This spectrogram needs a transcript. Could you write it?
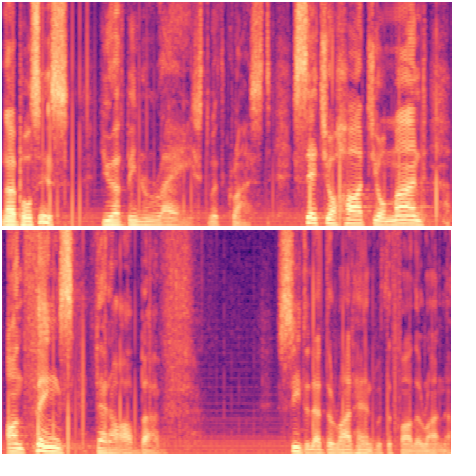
No, Paul says, You have been raised with Christ. Set your heart, your mind on things that are above. Seated at the right hand with the Father right now.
